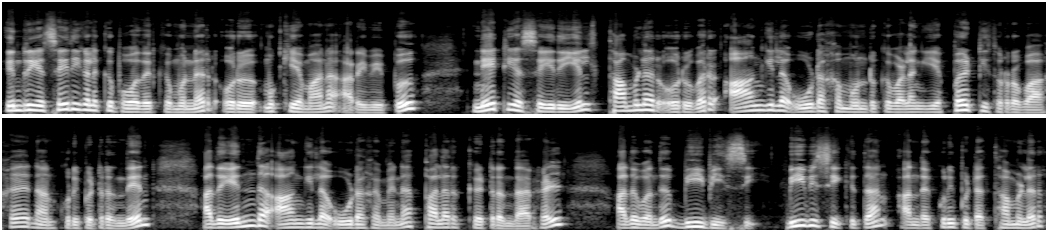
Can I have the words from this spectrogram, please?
இன்றைய செய்திகளுக்கு போவதற்கு முன்னர் ஒரு முக்கியமான அறிவிப்பு. நேற்றைய செய்தியில் தமிழர் ஒருவர் ஆங்கில ஊடகம் ஒன்றுக்கு வழங்கிய பேட்டி தொடர்பாக நான் குறிப்பிட்டிருந்தேன். அது எந்த ஆங்கில ஊடகம் என பலர் கேட்டிருந்தார்கள். அது வந்து பிபிசி பிபிசிக்கு தான் அந்த குறிப்பிட்ட தமிழர்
